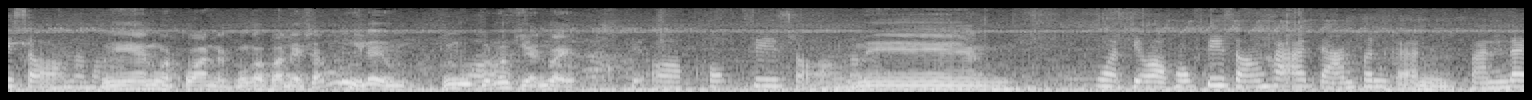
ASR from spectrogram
42นะบ่แม่นหมดก่อนน่ะผมกับฟันได้ซ้ำนี่เลยผมรู้คนว่าเขียนไว้ที่ออก642นะแม่นงวดที่ออก642พระอาจารย์เพิ่นก็อืมฝันได้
